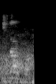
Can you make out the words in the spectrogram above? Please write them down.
hecho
